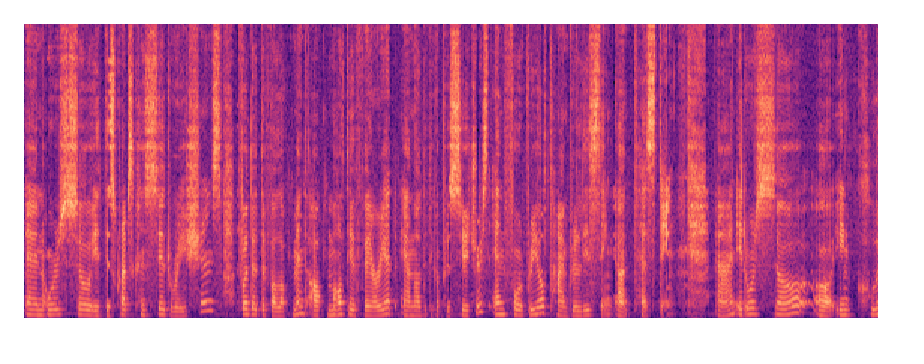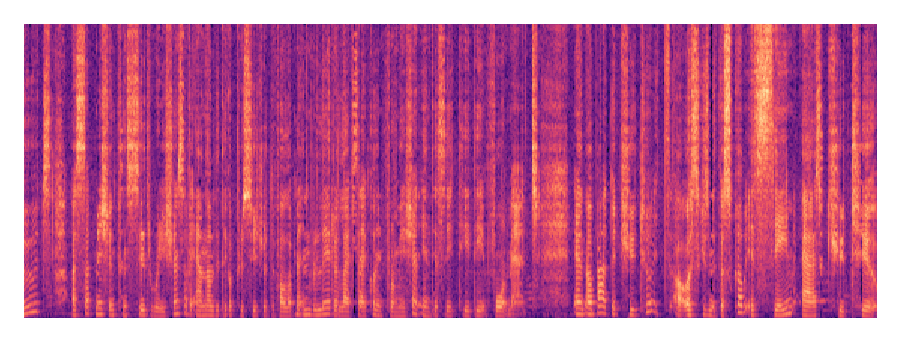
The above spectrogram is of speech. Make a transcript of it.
and also it describes considerations for the development of multivariate analytical procedures and for real-time releasing uh, testing. And it also uh, includes a submission considerations of analytical procedure development and related lifecycle information in the CTD format. And about the Q2, it's, uh, excuse me, the scope is same as Q2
